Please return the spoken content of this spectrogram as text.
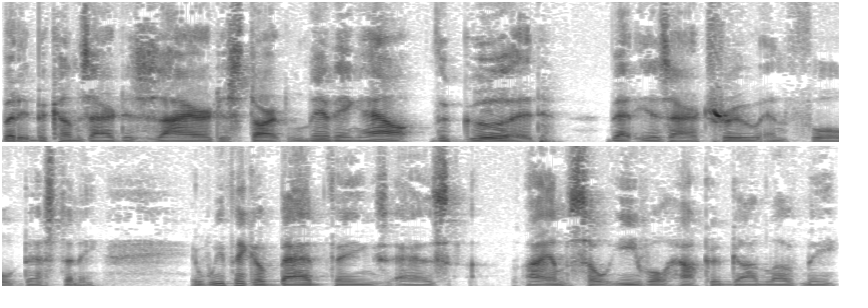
but it becomes our desire to start living out the good that is our true and full destiny. If we think of bad things as, I am so evil, how could God love me?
